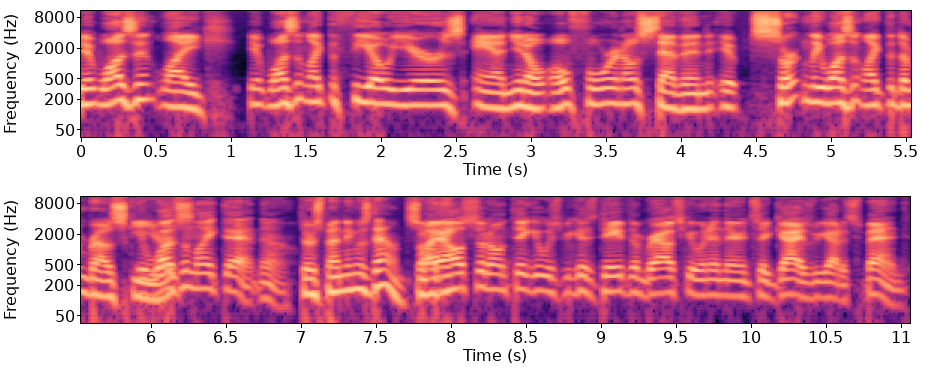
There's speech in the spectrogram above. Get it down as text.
It wasn't like it wasn't like the Theo years and you know 04 and 07. It certainly wasn't like the Dombrowski years. it years. wasn't like that. No. their spending was down. So I, I, also don't think it was because Dave Dombrowski went in there and said, "Guys, we got to spend."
